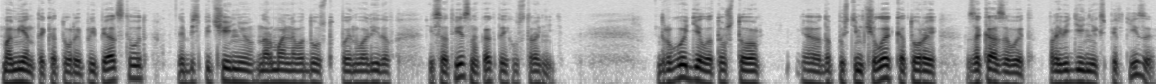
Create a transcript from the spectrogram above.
моменты, которые препятствуют обеспечению нормального доступа инвалидов, и, соответственно, как-то их устранить. Другое дело то, что, э, допустим, человек, который заказывает проведение экспертизы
